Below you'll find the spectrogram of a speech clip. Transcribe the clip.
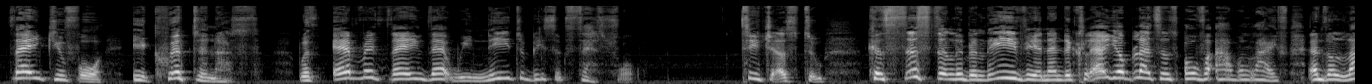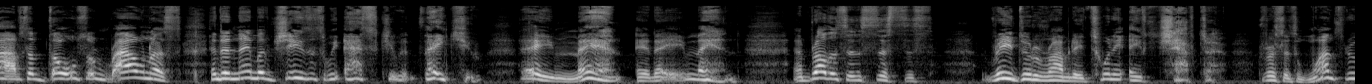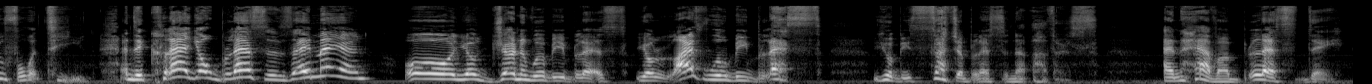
Thank you for equipping us with everything that we need to be successful. Teach us to consistently believe in and declare your blessings over our life and the lives of those around us. In the name of Jesus, we ask you and thank you. Amen and amen. And brothers and sisters, read Deuteronomy 28th chapter, verses 1 through 14, and declare your blessings. Amen. Oh, your journey will be blessed. Your life will be blessed. You'll be such a blessing to others. And have a blessed day.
